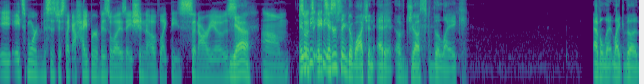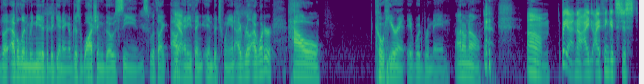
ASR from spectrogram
it, it's more this is just like a hyper visualization of like these scenarios yeah um it so would be, it's, it'd it's be just- interesting to watch an edit of just the like Evelyn, like the the Evelyn we meet at the beginning of just watching those scenes with like out Yeah. anything in between. I really I wonder how coherent it would remain. I don't know. Um, but yeah, no, I I think it's just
